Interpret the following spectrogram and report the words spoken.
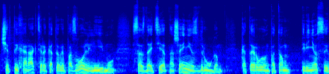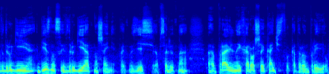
черты характера, которые позволили ему создать те отношения с другом, которого он потом перенес и в другие бизнесы, и в другие отношения. Поэтому здесь абсолютно э, правильное и хорошее качество, которое он проявил.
